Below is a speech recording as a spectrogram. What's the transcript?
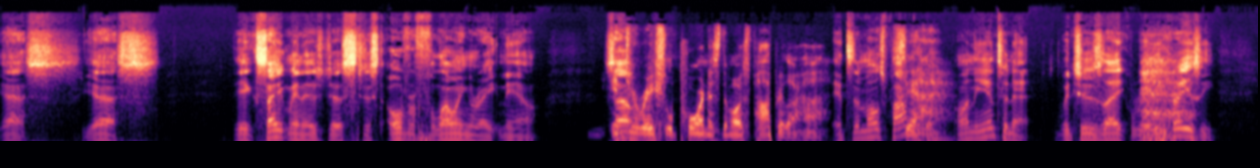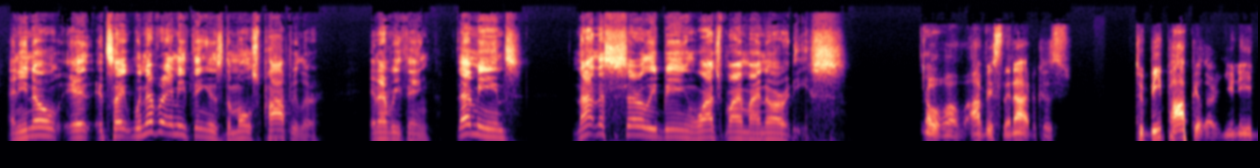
Yes, yes. The excitement is just just overflowing right now. So- Interracial porn is the most popular, huh? It's the most See, popular I- on the internet, which is like really crazy. And you know, it, it's like whenever anything is the most popular and everything, that means not necessarily being watched by minorities. Oh well, obviously not, because to be popular, you need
